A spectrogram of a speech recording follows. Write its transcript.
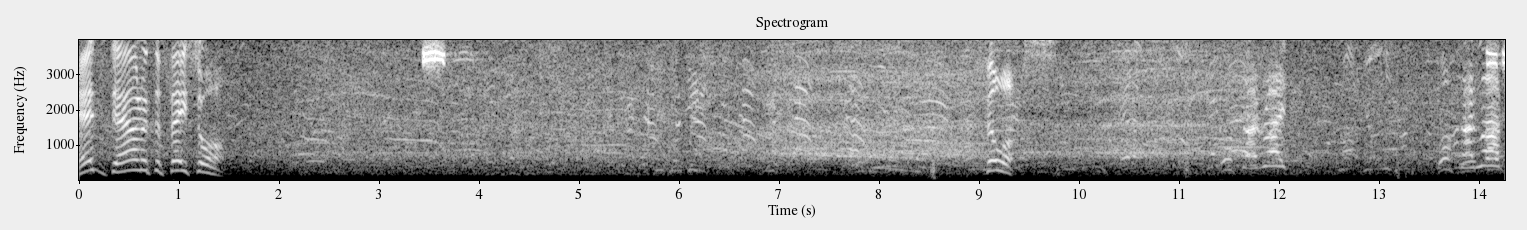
Heads down at the face-off. Phillips. Ball side right. Ball side left.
